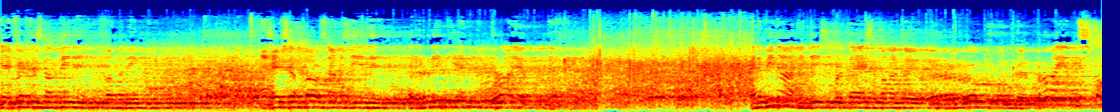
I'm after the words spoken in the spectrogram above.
Oké, okay, is naar binnen van de ring. En geef ze applaus, dames en heren, Rick en Brian. En de winnaar in deze partij is vanuit de rode hoek, Brian Span.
